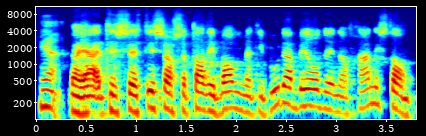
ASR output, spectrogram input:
Ja. Nou ja, het is, het is zoals de Taliban met die Boeddha-beelden in Afghanistan.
